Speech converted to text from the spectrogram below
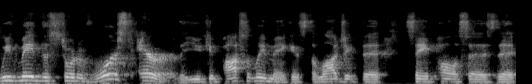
we've made the sort of worst error that you could possibly make. It's the logic that St. Paul says that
